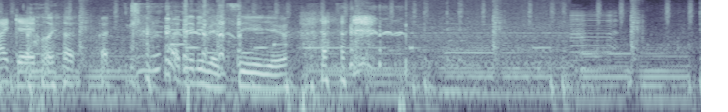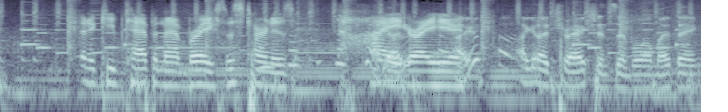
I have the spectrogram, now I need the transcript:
Hi, Kate. Oh, I didn't even see you. Gotta keep tapping that brakes. This turn is tight right here. I, I got a traction symbol on my thing.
